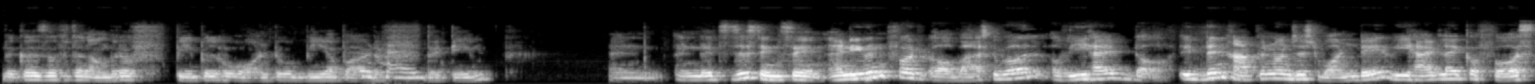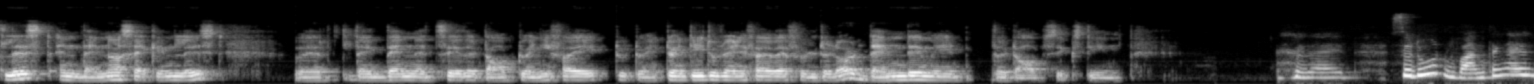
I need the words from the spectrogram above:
Because of the number of people who want to be a part of the team. and and it's just insane and even for uh, basketball uh, we had uh, it didn't happen on just one day we had like a first list and then a second list where like then let's say the top 25 to 20, 20 to 25 were filtered out then they made the top 16 Right. So, dude, one thing I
